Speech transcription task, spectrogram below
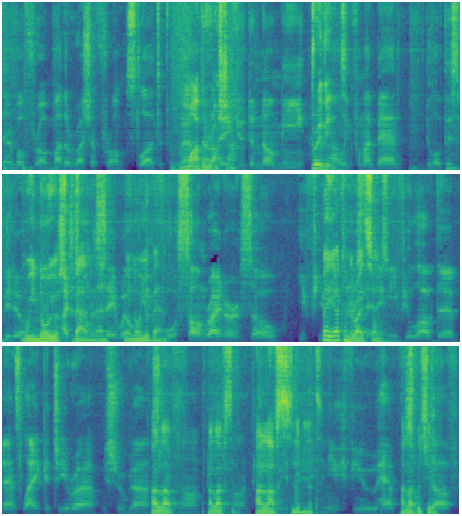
Terrible from Mother Russia from Slaughter to Prevail. Mother And Russia. If you don't know me, Privet. uh, link for my band below this video. we know your band, man. Say, we know your looking band. For a songwriter, so if you Hey, I can write songs. if you love the bands like Gojira, Meshuggah, I love, Slipknot, I love, Slipknot, I love Slipknot. And if you have I love some stuff,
